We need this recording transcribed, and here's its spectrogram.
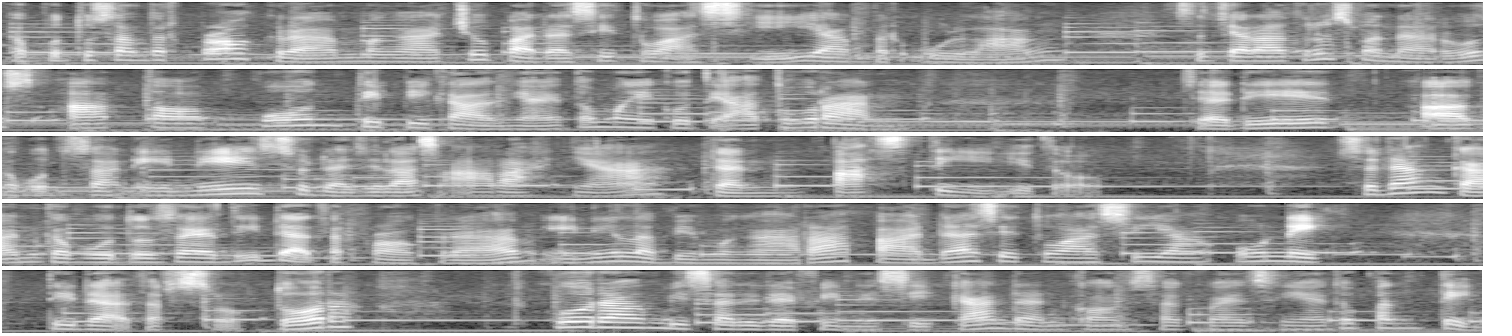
Keputusan terprogram mengacu pada situasi yang berulang secara terus-menerus ataupun tipikalnya itu mengikuti aturan. Jadi uh, keputusan ini sudah jelas arahnya dan pasti gitu. Sedangkan keputusan yang tidak terprogram ini lebih mengarah pada situasi yang unik, tidak terstruktur, kurang bisa didefinisikan dan konsekuensinya itu penting.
